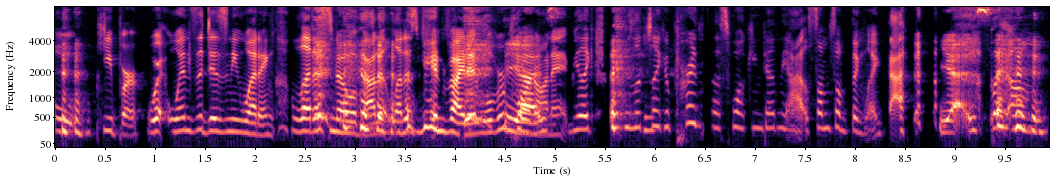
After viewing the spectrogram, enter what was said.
oh keeper when's the disney wedding? Let us know about it let us be invited we'll report yes. on it. Be like he looked like a princess walking down the aisle some something like that. Yes. But um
